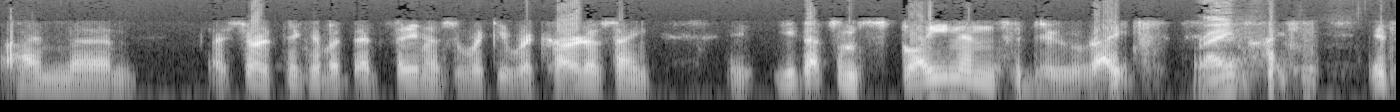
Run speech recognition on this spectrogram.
I'm, um, I started thinking about that famous Ricky Ricardo saying, you got some splaining to do, right? Right. if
